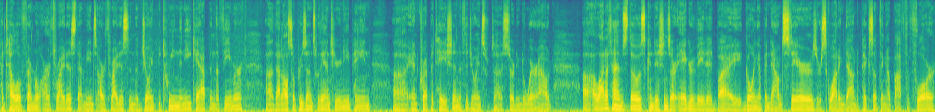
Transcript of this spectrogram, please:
patellofemoral arthritis, that means arthritis in the joint between the kneecap and the femur. Uh, that also presents with anterior knee pain uh, and crepitation if the joint's uh, starting to wear out. Uh, a lot of times those conditions are aggravated by going up and down stairs or squatting down to pick something up off the floor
